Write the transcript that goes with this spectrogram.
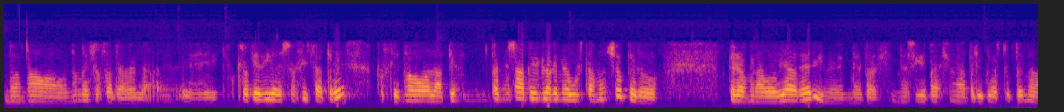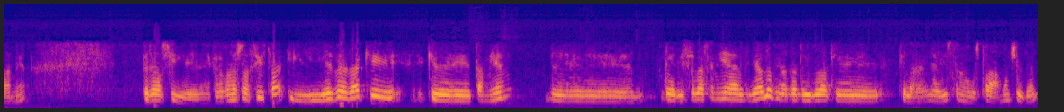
no, no, no me hizo falta verla. Eh, creo que vi El Sofista 3, porque no la, también es una película que me gusta mucho, pero pero me la volví a ver y me, me, me sigue pareciendo una película estupenda también. Pero sí, me quedo con el exorcista y es verdad que, que también eh, revisé La Semilla del Diablo, que es otra película que, que la había visto, me gustaba mucho y tal.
